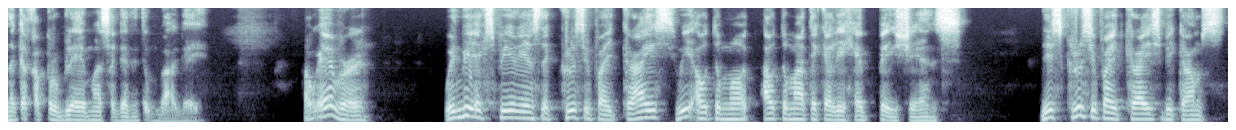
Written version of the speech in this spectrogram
nagkakaproblema sa ganitong bagay. However, When we experience the crucified Christ, we automa- automatically have patience. This crucified Christ becomes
